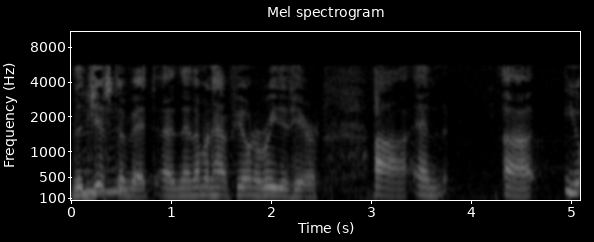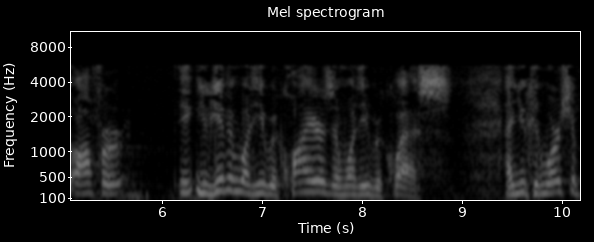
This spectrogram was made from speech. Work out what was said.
the mm-hmm. gist of it, and then I'm going to have Fiona read it here. Uh, and uh, you offer, you give him what he requires and what he requests. And you can worship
